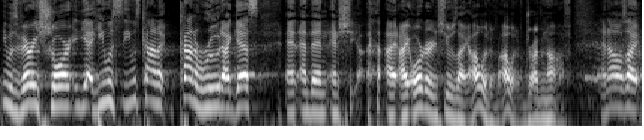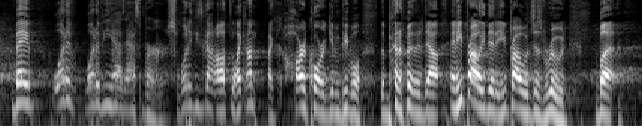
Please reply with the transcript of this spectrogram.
he was very short. Yeah, he was he was kind of kind of rude, I guess. And and then and she I, I ordered, and she was like, I would have I would have driven off, and I was like, babe. What if, what if he has Asperger's? What if he's got all, like I'm like hardcore giving people the benefit of the doubt, and he probably did it. He probably was just rude, but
